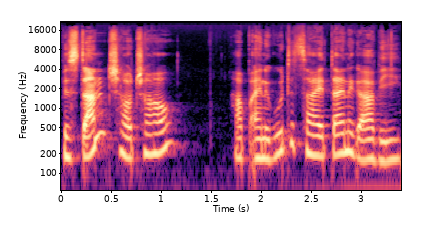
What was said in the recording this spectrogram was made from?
Bis dann, ciao, ciao hab eine gute Zeit, deine Gabi.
